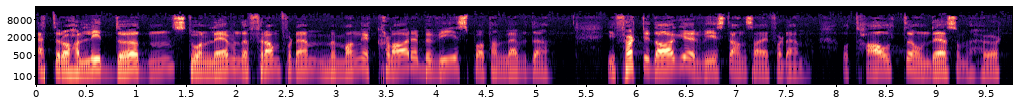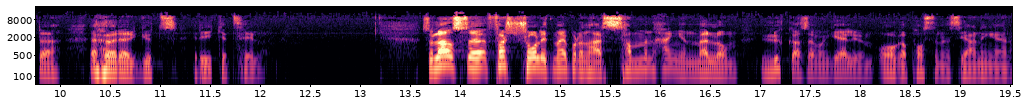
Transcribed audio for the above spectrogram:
Etter å ha lidd døden sto han levende fram for dem med mange klare bevis på at han levde. I 40 dager viste han seg for dem og talte om det som hørte, hører Guds rike til. Så La oss eh, først se litt mer på denne sammenhengen mellom Lukas' evangelium og apostlenes gjerninger.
